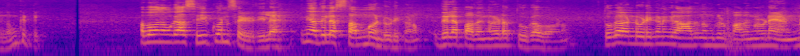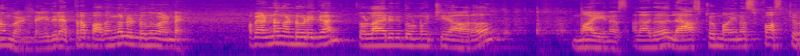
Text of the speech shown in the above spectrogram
എന്നും കിട്ടി. അപ്പോൾ നമുക്ക് ആ സീക്വൻസ് എഴുതി അല്ലേ ഇനി അതിലെ സമ്മ് കണ്ടുപിടിക്കണം. ഇതിലെ പദങ്ങളുടെ തുക വേണം. തുക കണ്ടുപിടിക്കണമെങ്കിൽ ആദ്യം നമുക്ക് പദങ്ങളുടെ എണ്ണം വേണ്ടേ? ഇതിൽ എത്ര പദങ്ങളുണ്ടെന്ന് വേണ്ടേ? അപ്പോൾ എണ്ണം കണ്ടുപിടിക്കാൻ തൊള്ളായിരത്തി തൊണ്ണൂറ്റി ആറ് മൈനസ് അതായത് ലാസ്റ്റ് മൈനസ് ഫസ്റ്റ്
